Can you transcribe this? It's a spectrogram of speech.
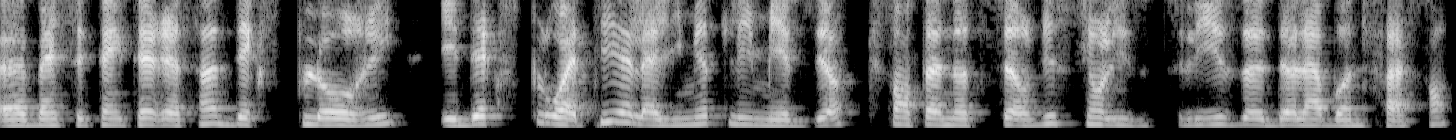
Euh, ben, c'est intéressant d'explorer et d'exploiter à la limite les médias qui sont à notre service si on les utilise de la bonne façon,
